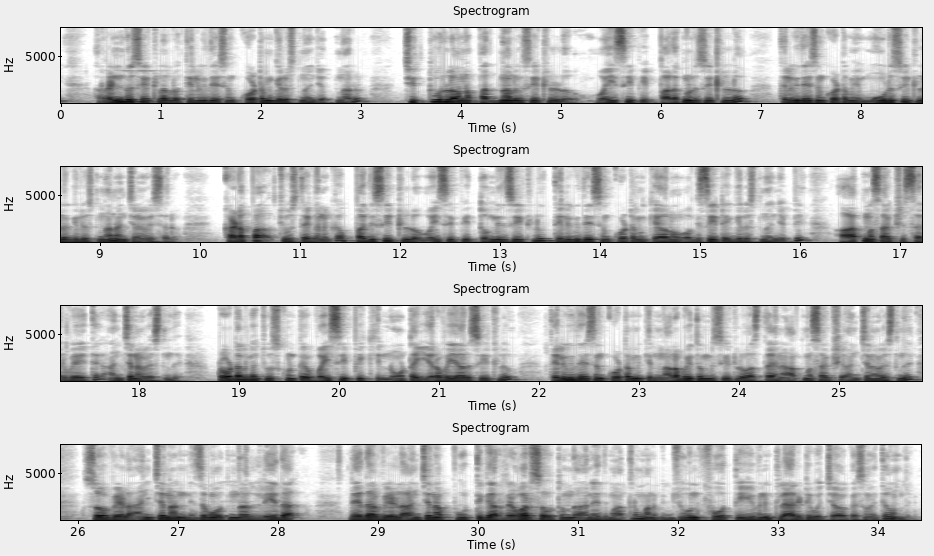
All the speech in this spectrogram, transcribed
రెండు సీట్లలో తెలుగుదేశం కూటమి గెలుస్తుందని చెప్తున్నారు. చిత్తూరులో ఉన్న పద్నాలుగు సీట్లలో వైసీపీ పదకొండు సీట్లలో తెలుగుదేశం కూటమి మూడు సీట్లలో గెలుస్తుందని అంచనా వేశారు. కడప చూస్తే కనుక పది సీట్లలో వైసీపీ తొమ్మిది సీట్లు తెలుగుదేశం కూటమి కేవలం ఒక సీటే గెలుస్తుందని చెప్పి ఆత్మసాక్షి సర్వే అయితే అంచనా వేస్తుంది. టోటల్గా చూసుకుంటే వైసీపీకి నూట ఇరవై ఆరు సీట్లు తెలుగుదేశం కూటమికి నలభై తొమ్మిది సీట్లు వస్తాయని ఆత్మసాక్షి అంచనా వేస్తుంది. సో వీళ్ళ అంచనా నిజమవుతుందా లేదా లేదా వీళ్ళ అంచనా పూర్తిగా రివర్స్ అవుతుందా అనేది మాత్రం మనకు జూన్ ఫోర్త్ ఈవినింగ్ క్లారిటీ వచ్చే అవకాశం అయితే ఉంది.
